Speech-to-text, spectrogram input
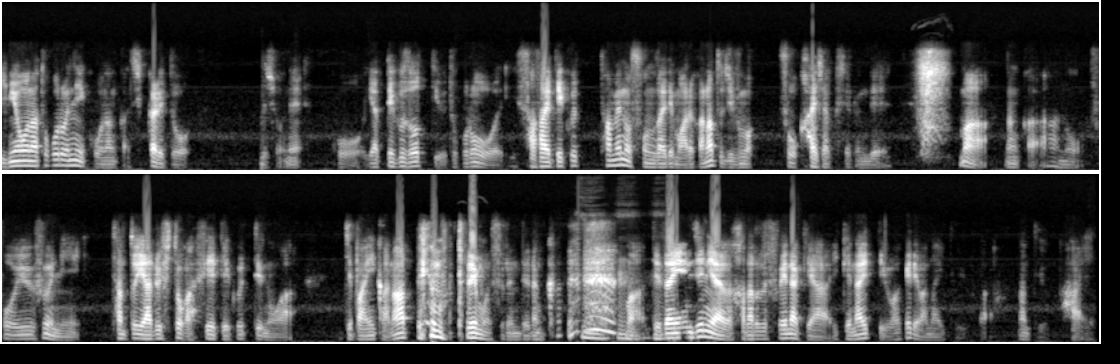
微妙なところに、こうなんかしっかりと、でしょうね、こうやっていくぞっていうところを支えていくための存在でもあるかなと自分はそう解釈してるんで、まあなんかあの、そういうふうにちゃんとやる人が増えていくっていうのが一番いいかなって思ったりもするんで、なんかまあ、デザインエンジニアが必ず増えなきゃいけないっていうわけではないというか、なんていうか、はい。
